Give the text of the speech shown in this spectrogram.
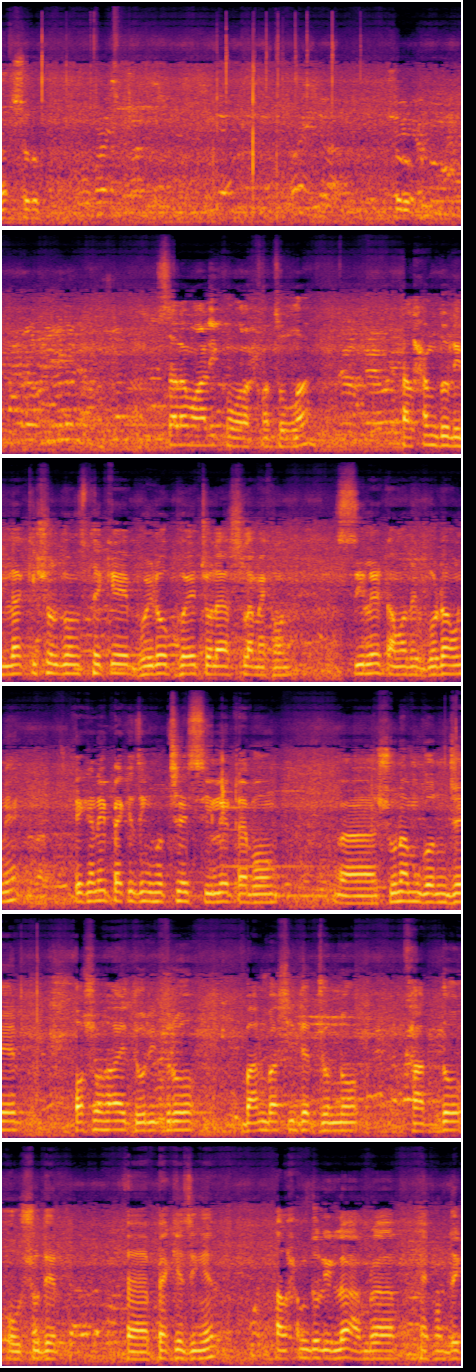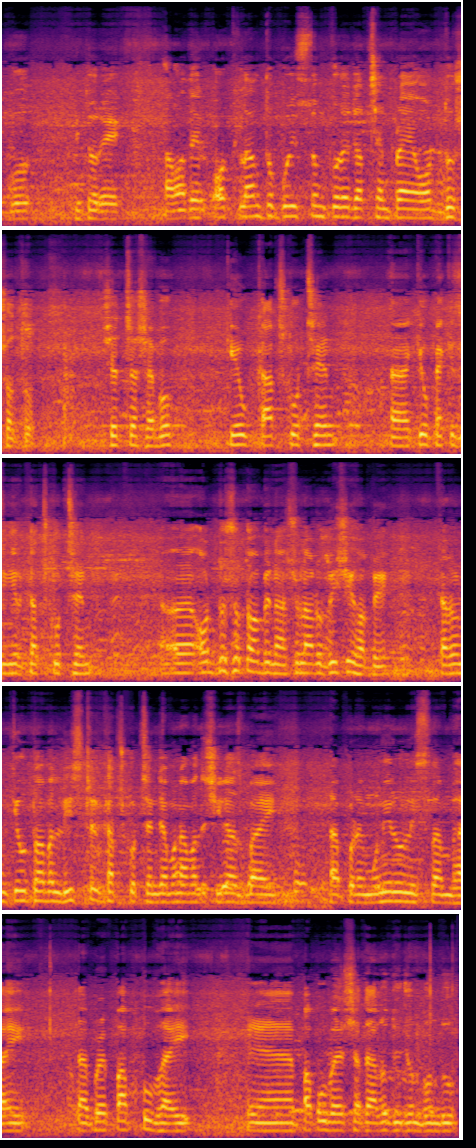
হ্যাঁ শুরু। শুরু। আলাইকুম রহমতুল্লাহ। আলহামদুলিল্লাহ, কিশোরগঞ্জ থেকে ভৈরব হয়ে চলে আসলাম এখন সিলেট আমাদের গোডাউনে। এখানেই প্যাকেজিং হচ্ছে সিলেট এবং সুনামগঞ্জের অসহায়, দরিদ্র বানবাসীদের জন্য খাদ্য, ঔষধের প্যাকেজিংয়ের। আলহামদুলিল্লাহ, আমরা এখন দেখব ভিতরে আমাদের অক্লান্ত পরিশ্রম করে যাচ্ছেন প্রায় অর্ধশত স্বেচ্ছাসেবক, কেউ কাজ করছেন কেউ প্যাকেজিংয়ের কাজ করছেন। অর্ধশত হবে না, আসলে আরও বেশি হবে। কারণ কেউ তো আবার লিস্টের কাজ করছেন, যেমন আমাদের সিরাজ ভাই, তারপরে মনিরুল ইসলাম ভাই, তারপরে পাপ্পু ভাই পাপ্পু ভাইয়ের সাথে আরও দুজন বন্ধু।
